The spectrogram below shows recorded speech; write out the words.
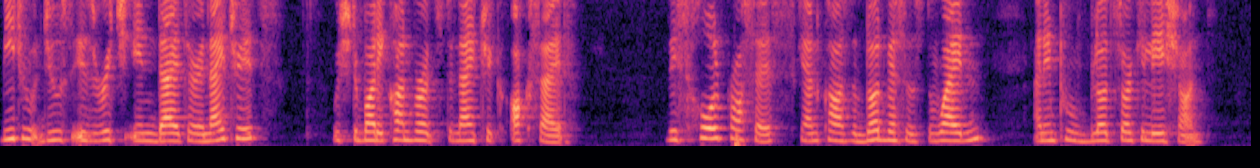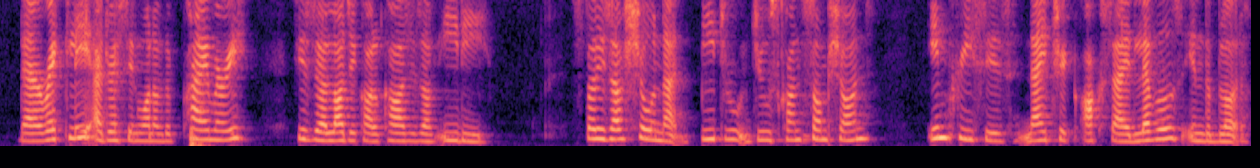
Beetroot juice is rich in dietary nitrates, which the body converts to nitric oxide. This whole process can cause the blood vessels to widen and improve blood circulation, directly addressing one of the primary physiological causes of ED. Studies have shown that beetroot juice consumption increases nitric oxide levels in the blood.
